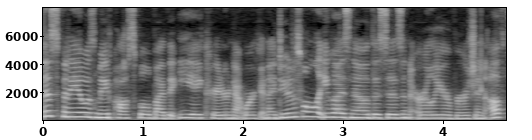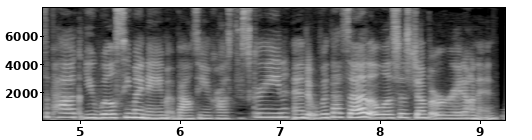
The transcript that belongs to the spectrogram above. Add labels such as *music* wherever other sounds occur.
This video was made possible by the EA Creator Network, and I do just want to let you guys know this is an earlier version of the pack. You will see my name bouncing across the screen, and with that said, let's just jump right on in.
